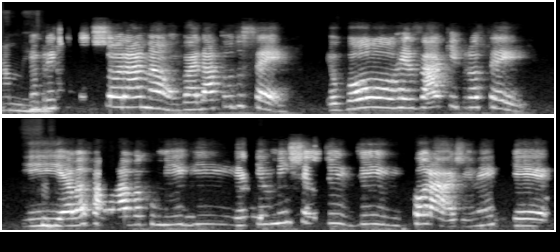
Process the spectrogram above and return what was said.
Amém. Não precisa chorar, não, vai dar tudo certo. Eu vou rezar aqui para você. E ela falava comigo e aquilo me encheu de, de coragem, né? Porque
